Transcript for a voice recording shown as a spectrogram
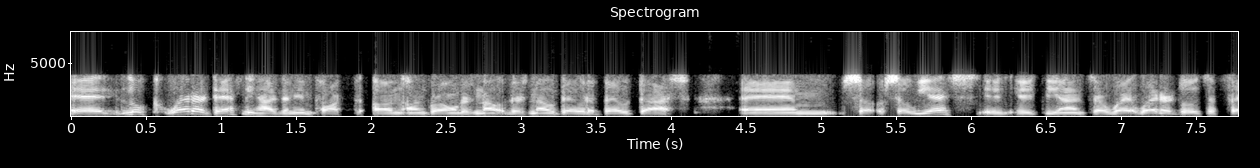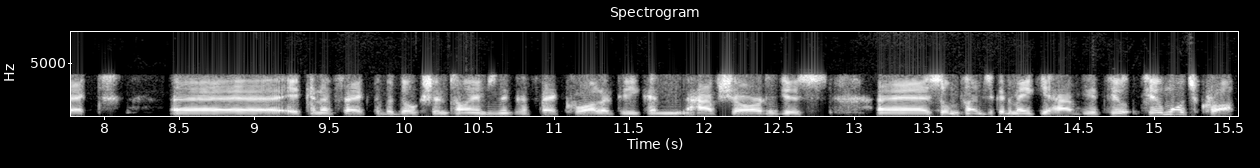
uh, look, weather definitely has an impact on, on growing. There's no there's no doubt about that. Um, so so yes is, is the answer. Weather does affect uh, it can affect the production times and it can affect quality, can have shortages. Uh, sometimes it can make you have too, too much crop.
